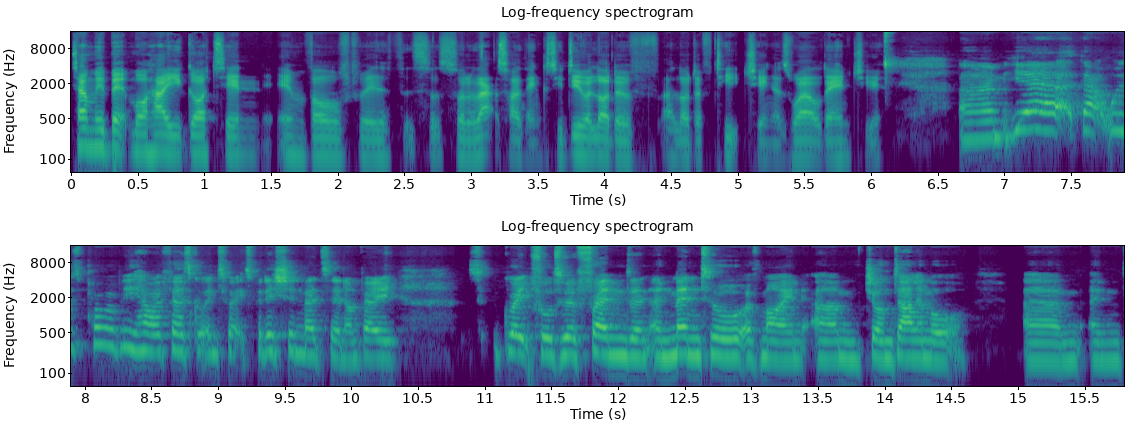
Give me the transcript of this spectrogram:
Tell me a bit more how you got in involved with sort of that side of things. Because you do a lot of a lot of teaching as well, don't you? Um, yeah, that was probably how I first got into expedition medicine. I'm very grateful to a friend and, and mentor of mine, um, John Dallimore. Um, and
